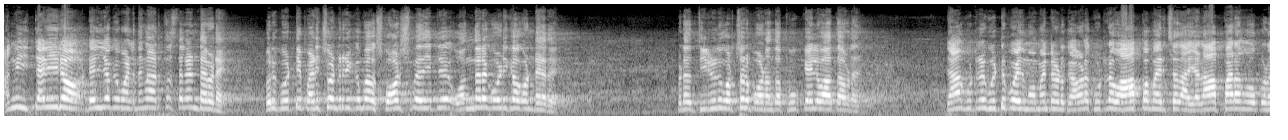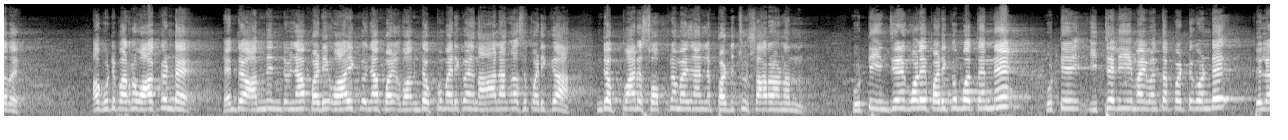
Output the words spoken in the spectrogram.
അങ്ങ് ഇറ്റലിയിലോ ഡൽഹിയിലോ ഒക്കെ വേണ്ട നിങ്ങൾ അടുത്ത സ്ഥലം ഉണ്ട് ഇവിടെ ഒരു കുട്ടി പഠിച്ചുകൊണ്ടിരിക്കുമ്പോൾ സ്കോളർഷിപ്പ് എഴുതിയിട്ട് ഒന്നര കോടിക്കാണ് കൊണ്ടേത് ഇവിടെ തിരുവനന്തപുരം കുറച്ചുകൂടെ പോകണം എന്താ പൂക്കയിൽ ഭാഗത്ത് അവിടെ. ഞാൻ കുട്ടിയുടെ വീട്ടിൽ പോയി മൊമെന്റ് കൊടുക്കുക അവിടെ കുട്ടിയുടെ വാപ്പ മരിച്ചതാ എളാപ്പാര നോക്കുന്നത് ആ കുട്ടി പറഞ്ഞ വാക്കുണ്ട്. എന്റെ അന്ന് എന്റെ ഞാൻ പഠി വായിക്കും ഞാൻ എന്റെ ഒപ്പം മരിക്കുക നാലാം ക്ലാസ് പഠിക്കുക. എന്റെ ഒപ്പാന്റെ സ്വപ്നമായി ഞാൻ പഠിച്ചു ഉഷാറാണെന്ന്. കുട്ടി എഞ്ചിനീയറിംഗ് കോളേജ് പഠിക്കുമ്പോൾ തന്നെ കുട്ടി ഇറ്റലിയുമായി ബന്ധപ്പെട്ടുകൊണ്ട് ചില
